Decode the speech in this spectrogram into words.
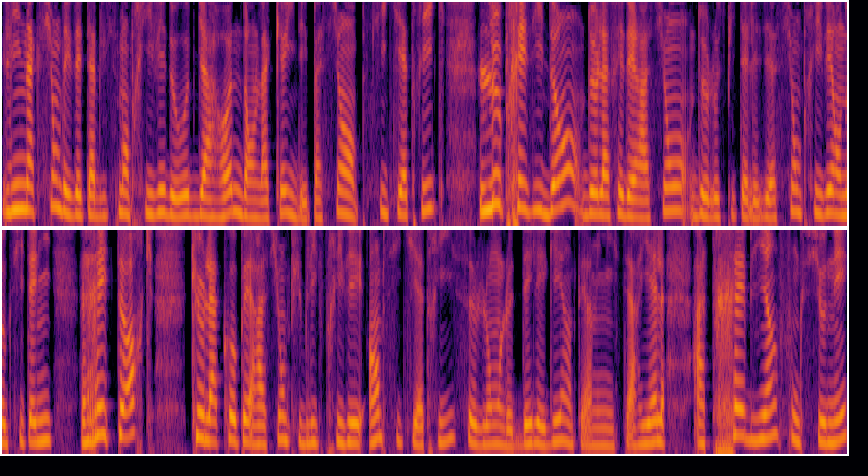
l'inaction des établissements privés de Haute-Garonne dans l'accueil des patients psychiatriques. Le président de la Fédération de l'hospitalisation privée en Occitanie rétorque que la coopération publique-privée en psychiatrie, selon le délégué interministériel, a très bien fonctionné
